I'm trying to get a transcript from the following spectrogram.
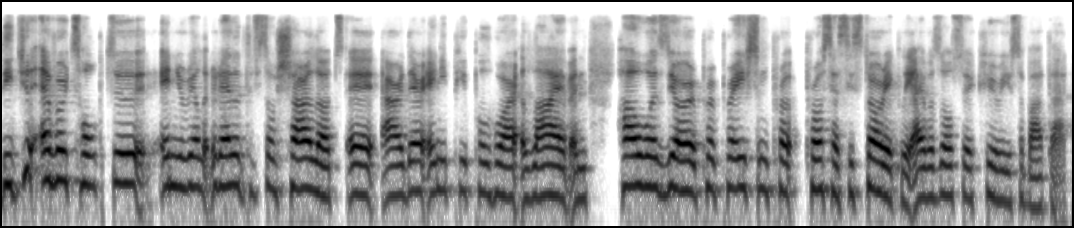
did you ever talk to any real relatives of Charlotte? Uh, are there any people who are alive? And how was your preparation pro process? Process historically? I was also curious about that.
